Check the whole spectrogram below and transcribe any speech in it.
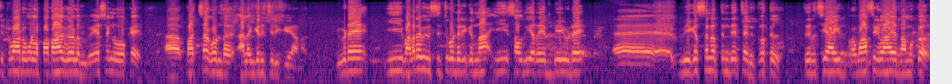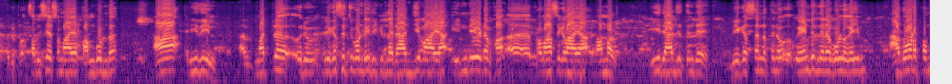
ചുറ്റുപാടുമുള്ള പതാകകളും വേഷങ്ങളും ഒക്കെ പച്ച കൊണ്ട് അലങ്കരിച്ചിരിക്കുകയാണ്. ഇവിടെ ഈ വളരെ വികസിച്ചുകൊണ്ടിരിക്കുന്ന ഈ സൗദി അറേബ്യയുടെ വികസനത്തിന്റെ ചരിത്രത്തിൽ തീർച്ചയായും പ്രവാസികളായ നമുക്ക് ഒരു സവിശേഷമായ പങ്കുണ്ട്. ആ രീതിയിൽ മറ്റ് ഒരു വികസിച്ചുകൊണ്ടിരിക്കുന്ന രാജ്യമായ ഇന്ത്യയുടെ പ്രവാസികളായ നമ്മൾ ഈ രാജ്യത്തിന്റെ വികസനത്തിന് വേണ്ടി നിലകൊള്ളുകയും അതോടൊപ്പം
